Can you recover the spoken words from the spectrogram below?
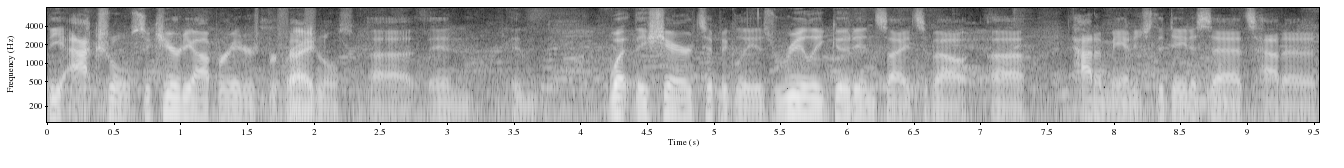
the actual security operators, professionals, uh, and, and what they share typically is really good insights about uh, how to manage the data sets, how to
